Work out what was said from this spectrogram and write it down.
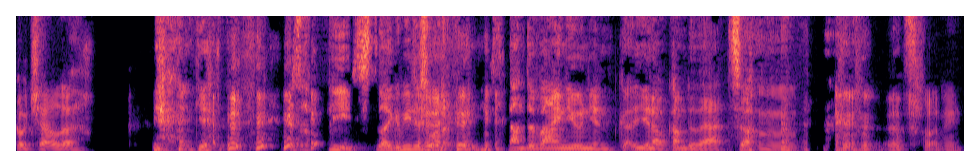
Coachella. yeah, yeah. it's a feast. Like if you just want to feast on divine union, you know, come to that. So mm. that's funny.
